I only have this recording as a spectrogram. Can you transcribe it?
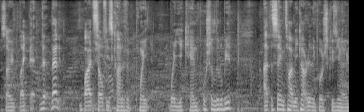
So like that, that, that by itself is kind of a point where you can push a little bit. At the same time, you can't really push because you know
